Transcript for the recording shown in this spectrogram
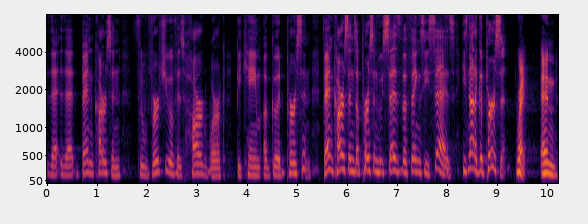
that that Ben Carson, through virtue of his hard work, became a good person. Ben Carson's a person who says the things he says. He's not a good person. Right. And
